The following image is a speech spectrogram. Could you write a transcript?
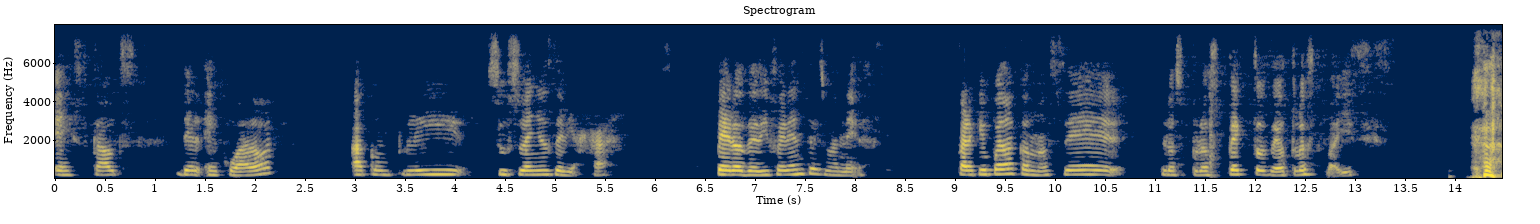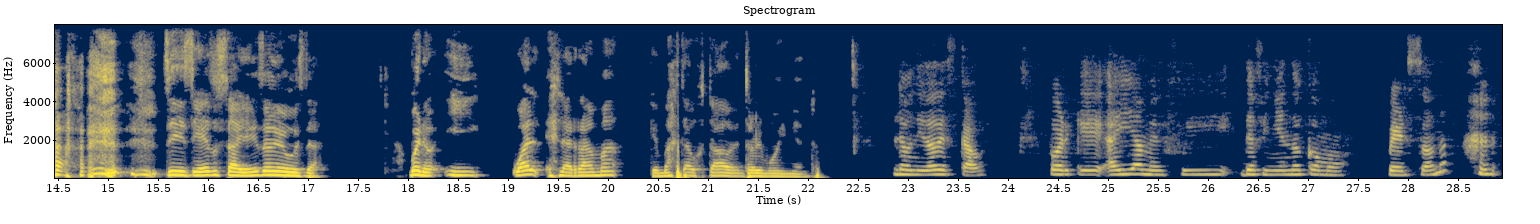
scouts del Ecuador a cumplir sus sueños de viajar, pero de diferentes maneras, para que puedan conocer los prospectos de otros países. sí, sí, eso está bien, eso me gusta. Bueno, y ¿Cuál es la rama que más te ha gustado dentro del movimiento? La unidad de Scout, porque ahí ya me fui definiendo como persona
